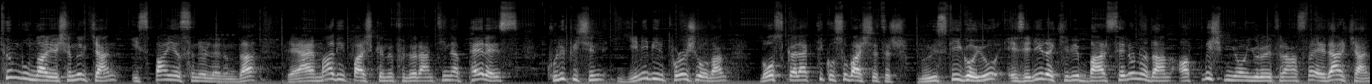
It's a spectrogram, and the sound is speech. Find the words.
Tüm bunlar yaşanırken İspanya sınırlarında Real Madrid Başkanı Florentino Perez kulüp için yeni bir proje olan Los Galacticos'u başlatır. Luis Figo'yu ezeli rakibi Barcelona'dan 60 milyon euroya transfer ederken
